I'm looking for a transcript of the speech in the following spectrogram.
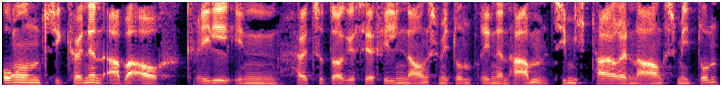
Und Sie können aber auch Grill in heutzutage sehr vielen Nahrungsmitteln drinnen haben, ziemlich teure Nahrungsmitteln,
